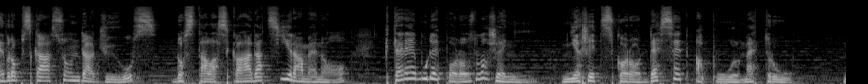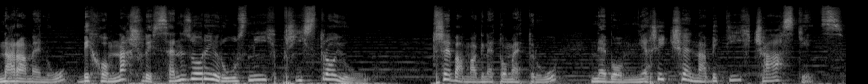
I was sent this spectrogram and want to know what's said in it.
Evropská sonda JUICE dostala skládací rameno, které bude po rozložení měřit skoro 10,5 metrů. Na ramenu bychom našli senzory různých přístrojů, třeba magnetometrů nebo měřiče nabitých částic.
